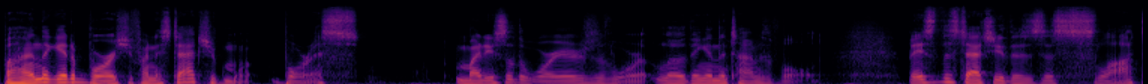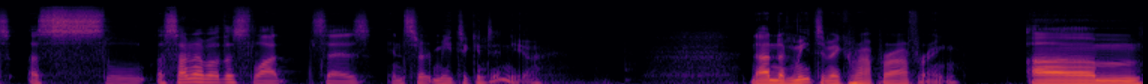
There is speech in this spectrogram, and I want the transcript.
Behind the gate of Boris, you find a statue of Boris, mightiest of the warriors of war, loathing in the times of old. Base of the statue, there's a slot. A, sl- a sign above the slot says, "Insert meat to continue." Not enough meat to make a proper offering. Um,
